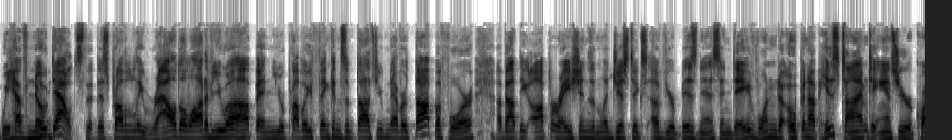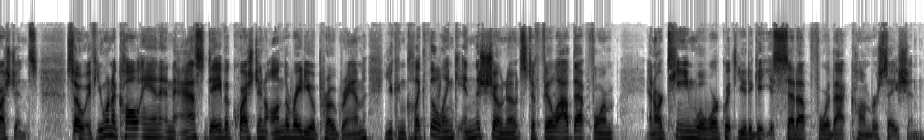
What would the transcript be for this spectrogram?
We have no doubts that this probably riled a lot of you up and you're probably thinking some thoughts you've never thought before about the operations and logistics of your business. And Dave wanted to open up his time to answer your questions. So if you want to call in and ask Dave a question on the radio program, you can click the link in the show notes to fill out that form and our team will work with you to get you set up for that conversation.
